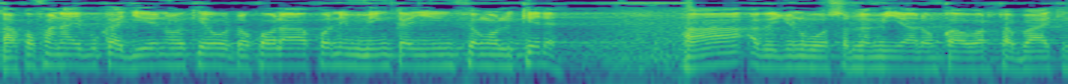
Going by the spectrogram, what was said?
a ko fana e buka jeeno kewo to kola konin min kañin feŋol keɗe ha aɓe junubo sallam mi yalon ko a warta baake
